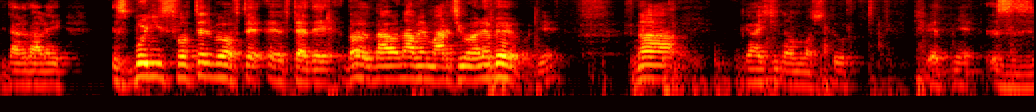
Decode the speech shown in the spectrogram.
e, i tak dalej. Zbójnictwo też było wte, e, wtedy, no na, na wymarciu, ale było, nie? No, a Gaździną masz tu świetnie z,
